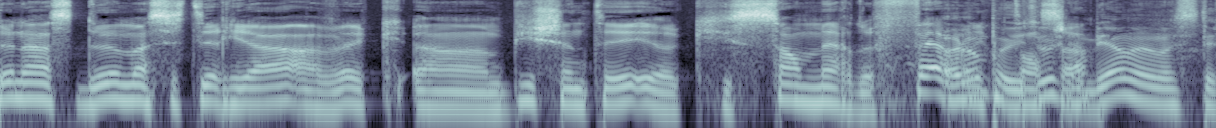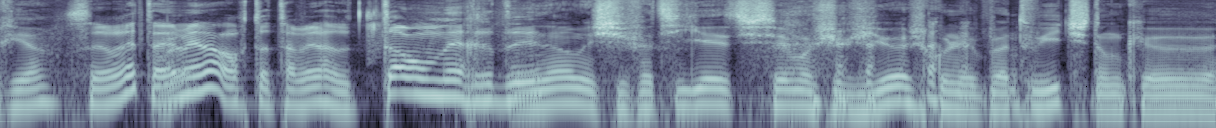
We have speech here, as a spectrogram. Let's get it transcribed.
Tenace de Massisteria avec un Bichente euh, qui s'emmerde faire Ah non, pas du tout, j'aime bien même Astéria. C'est vrai, t'as Ouais. aimé là Oh, T'avais l'air de t'emmerder. non, mais je suis fatigué, tu sais, moi je suis vieux, je connais pas Twitch, donc euh,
